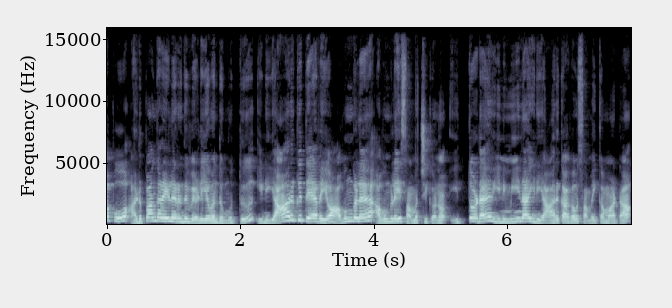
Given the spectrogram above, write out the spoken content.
அப்போது அடுப்பாங்கரையிலேருந்து வெளியே வந்த முத்து இனி யாருக்கு தேவையோ அவங்கள அவங்களே சமைச்சிக்கணும். இத்தோட இனி மீனா இனி யாருக்காகவும் சமைக்க மாட்டான்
